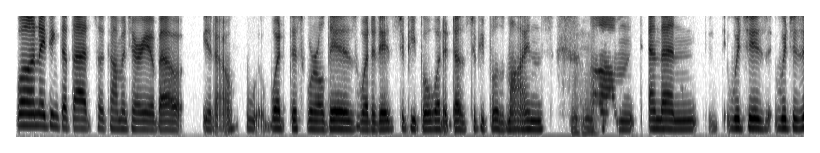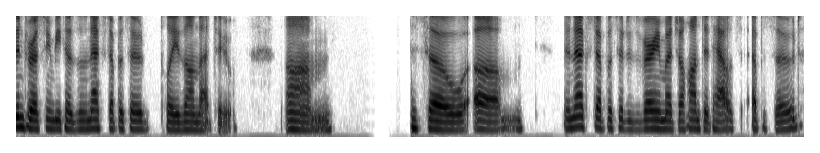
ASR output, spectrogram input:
well, and I think that that's a commentary about, you know, w- what this world is, what it is to people, what it does to people's minds. Mhm. Um, and then which is which is interesting because the next episode plays on that too. Um, so um the next episode is very much a haunted house episode.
